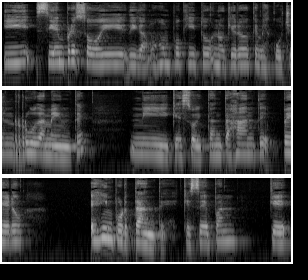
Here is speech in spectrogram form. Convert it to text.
Y siempre soy, digamos, un poquito, no quiero que me escuchen rudamente, ni que soy tan tajante, pero es importante que sepan que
